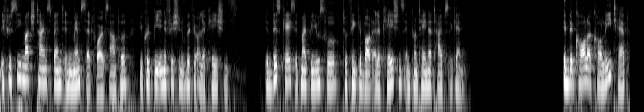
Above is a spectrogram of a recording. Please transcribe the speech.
If you see much time spent in memset, for example, you could be inefficient with your allocations. In this case, it might be useful to think about allocations and container types again. In the caller callee tab,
